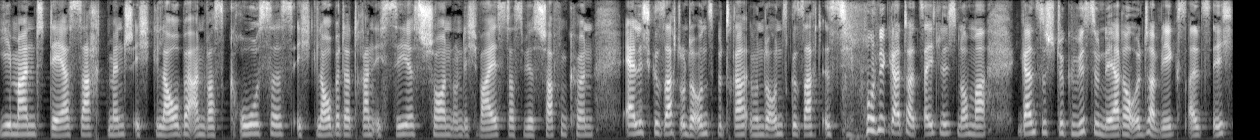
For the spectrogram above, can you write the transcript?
jemand, der sagt, Mensch, ich glaube an was Großes, ich glaube daran, ich sehe es schon und ich weiß, dass wir es schaffen können. Ehrlich gesagt, unter uns betracht, unter uns gesagt, ist die Monika tatsächlich noch mal ein ganzes Stück visionärer unterwegs als ich,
